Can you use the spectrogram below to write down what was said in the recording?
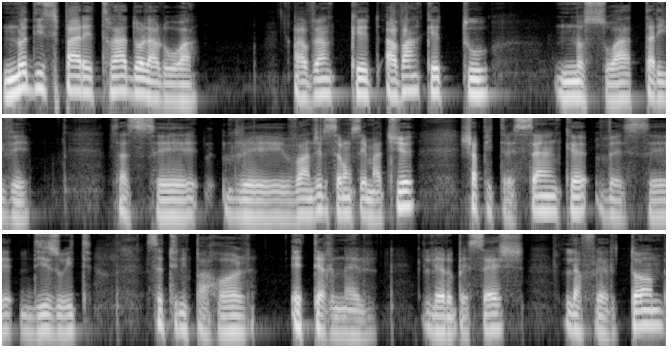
ne disparaîtra de la loi avant que tout ne soit arrivé. Ça, c'est l'évangile selon saint Matthieu, chapitre 5, verset 18. C'est une parole éternelle. L'herbe sèche, la fleur tombe,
